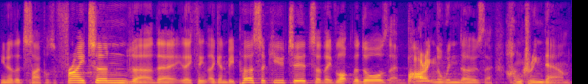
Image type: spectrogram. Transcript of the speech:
you know, the disciples are frightened. Uh, they think they're going to be persecuted. So, they've locked the doors. They're barring the windows. They're hunkering down.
